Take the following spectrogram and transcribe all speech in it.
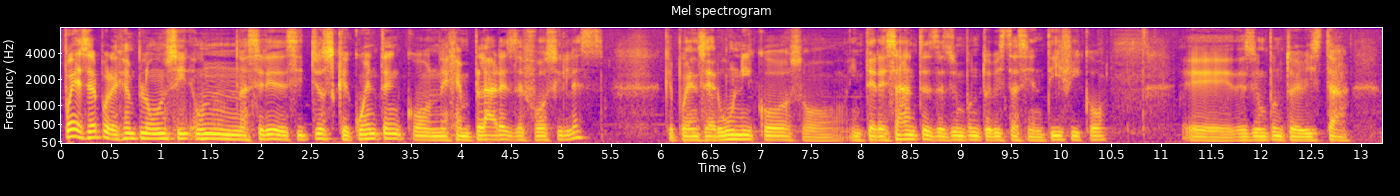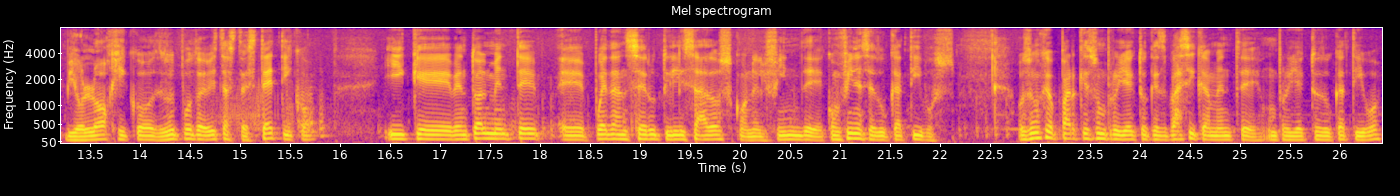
Puede ser, por ejemplo, una serie de sitios que cuenten con ejemplares de fósiles, que pueden ser únicos o interesantes desde un punto de vista científico, eh, desde un punto de vista biológico, desde un punto de vista hasta estético. Y que eventualmente eh, puedan ser utilizados con el fin de con fines educativos. O sea, un geoparque es un proyecto que es básicamente un proyecto educativo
